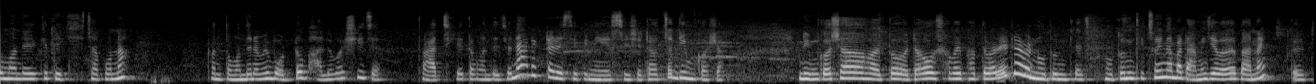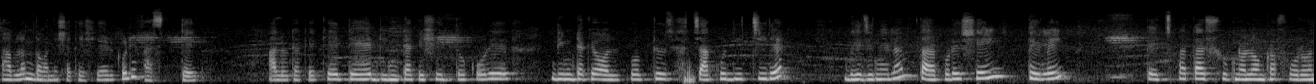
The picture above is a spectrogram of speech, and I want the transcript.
তোমাদেরকে দেখিয়ে যাব না, কারণ তোমাদের আমি বড্ড ভালোবাসি যে। তো আজকে তোমাদের জন্য আরেকটা রেসিপি নিয়ে এসেছি, সেটা হচ্ছে ডিম কষা। ডিম কষা হয়তো এটাও সবাই ভাবতে পারে, এটা আবার নতুন কি আছে? নতুন কিছুই না বাট আমি যেভাবে বানাই, তো ভাবলাম তোমাদের সাথে শেয়ার করি। ফার্স্টে আলুটাকে কেটে, ডিমটাকে সিদ্ধ করে, ডিমটাকে অল্প একটু চাকু দিয়ে চিড়ে ভেজে নিলাম। তারপরে সেই তেলেই তেজপাতা, শুকনো লঙ্কা ফোড়ন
